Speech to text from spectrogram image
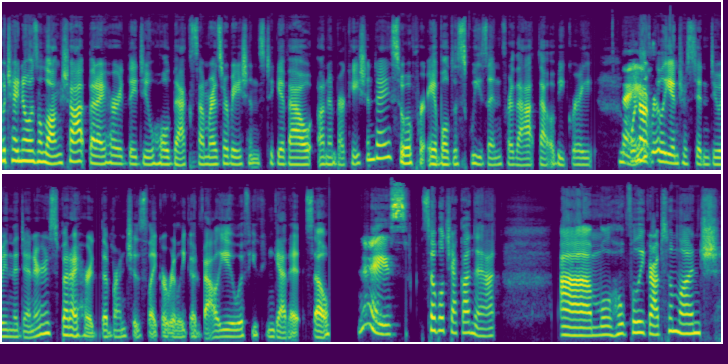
which I know is a long shot, but I heard they do hold back some reservations to give out on embarkation day. So if we're able to squeeze in for that, that would be great. Nice. We're not really interested in doing the dinners, but I heard the brunch is like a really good value if you can get it. So nice. so we'll check on that. Um, we'll hopefully grab some lunch,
